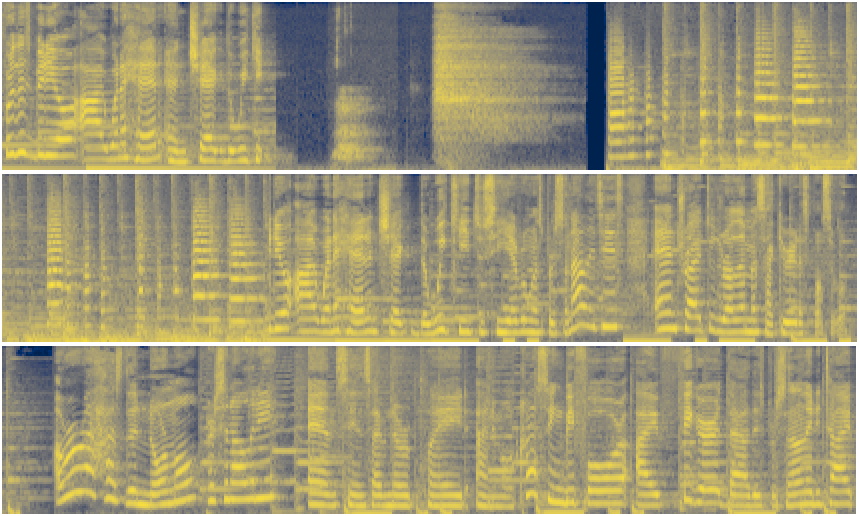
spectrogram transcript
For this video, I went ahead and checked the wiki I went ahead and checked the wiki to see everyone's personalities and tried to draw them as accurate as possible. Aurora has the normal personality and since I've never played Animal Crossing before, I figured that this personality type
